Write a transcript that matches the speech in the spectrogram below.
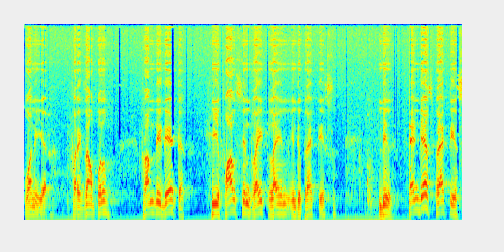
one year. For example, from the date he falls in right line in the practice, the 10 days practice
